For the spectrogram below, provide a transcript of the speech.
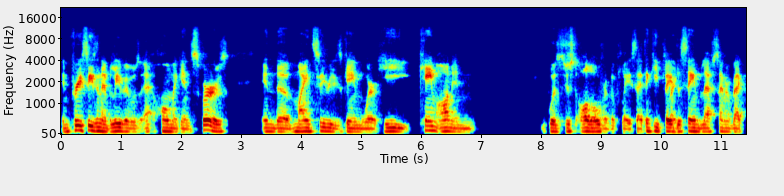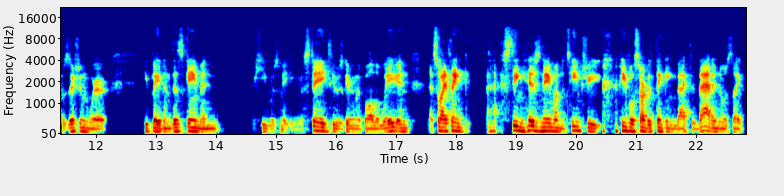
in preseason. I believe it was at home against Spurs in the Mind Series game where he came on and was just all over the place. I think he played right. the same left center back position where he played in this game, and he was making mistakes. He was giving the ball away, and so I think seeing his name on the team sheet, people started thinking back to that, and it was like,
